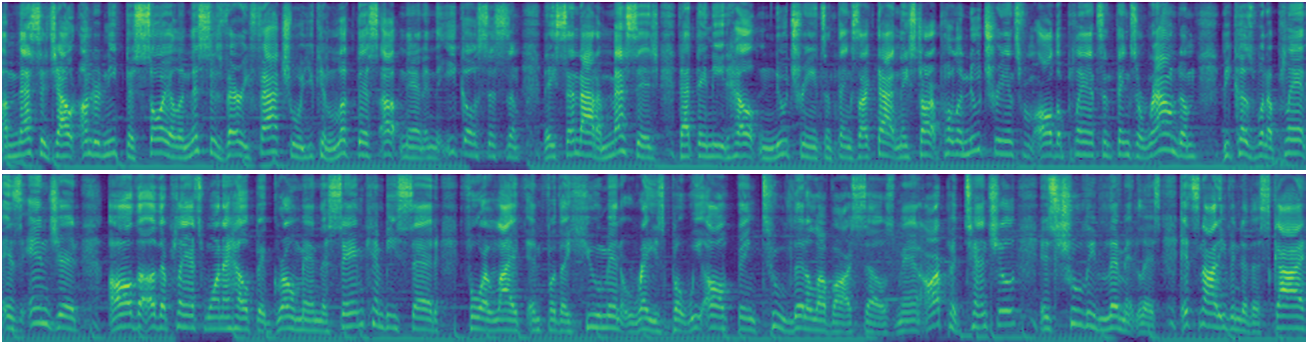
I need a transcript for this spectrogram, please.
a message out underneath the soil. And this is very factual. You can look this up, man. In the ecosystem, they send out a message that they need help and nutrients and things like that. And they start pulling nutrients from all the plants and things around them because when a plant is injured, all the other plants want to help it grow, man. The same can be said for life and for the human race, but we all think too little of ourselves, man. Our potential is truly limitless. It's not even to the sky,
